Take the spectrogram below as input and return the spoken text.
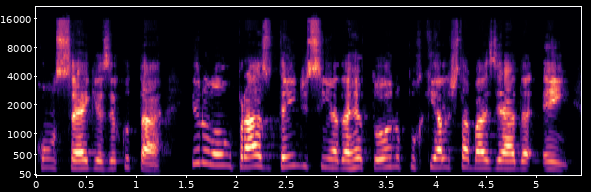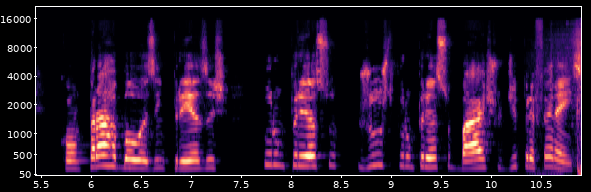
consegue executar. E no longo prazo tende sim a dar retorno porque ela está baseada em comprar boas empresas por um preço justo, por um preço baixo de preferência.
